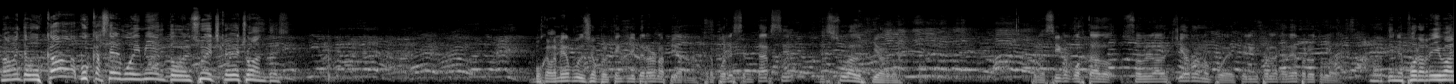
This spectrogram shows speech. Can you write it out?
Nuevamente busca, busca hacer el movimiento, el switch que había hecho antes. Busca la misma posición, pero tiene que liberar una pierna. Para poder sentarse de su lado izquierdo. Pero sigue acostado sobre el lado izquierdo, no puede. Tiene que poner la cadera por otro lado. Martínez por arriba.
